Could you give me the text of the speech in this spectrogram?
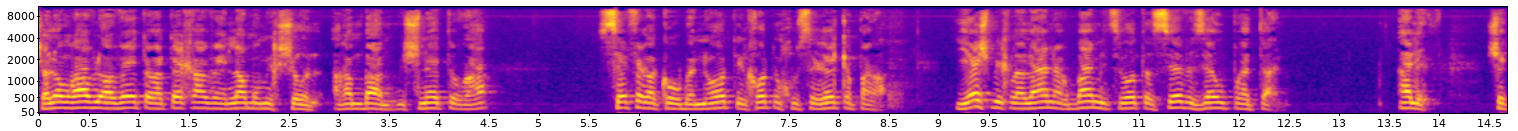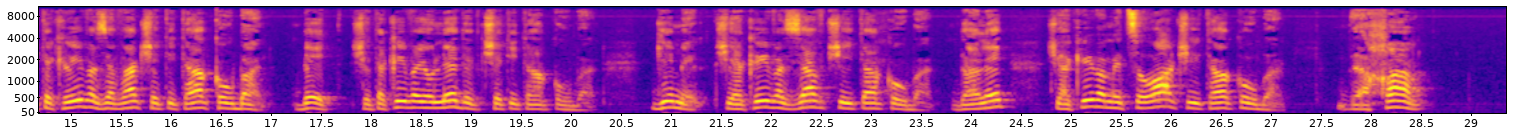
שלום רב לא אוהב את תורתך ואין למו מכשול. הרמב"ם, משנה תורה, ספר הקורבנות, הלכות מחוסרי כפרה. יש בכללן ארבע מצוות עשה וזהו פרטן. א', שתקריב הזבה כשתטהר קורבן. ב', שתקריב היולדת כשתטהר קורבן. ג', שיקריב הזב כשיטהר קורבן. ד', שיקריב המצורע כשיטהר קורבן. ואחר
